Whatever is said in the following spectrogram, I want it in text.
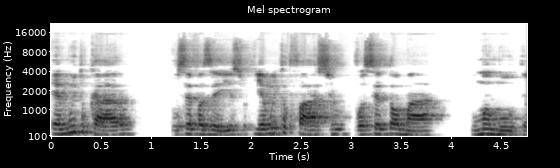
é muito caro, você fazer isso e é muito fácil você tomar uma multa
